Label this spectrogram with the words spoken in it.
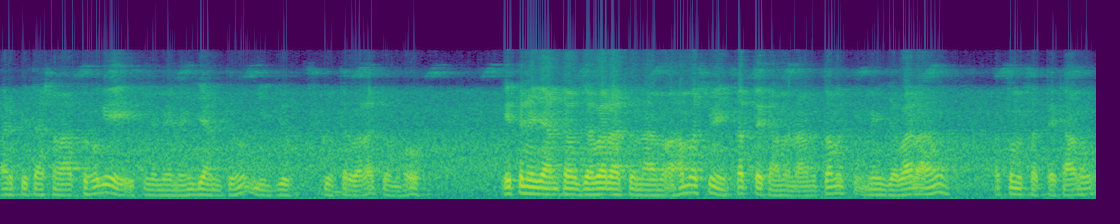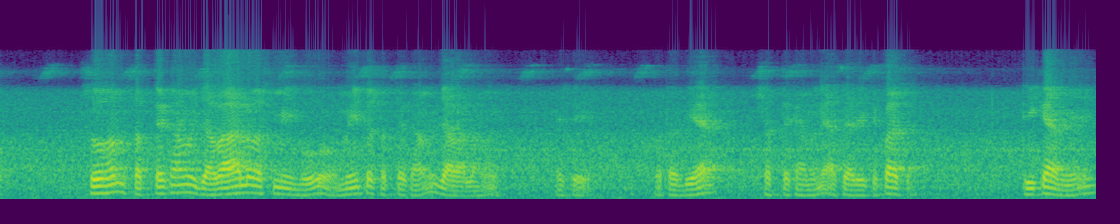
अर्पिता समाप्त हो गए, इसलिए मैं नहीं जानती हूँ जो गोत्र वाला तुम हो। इतने जानता हूँ जवाला तो नाम। अहम अस्मी, सत्य काम नाम। तुम मैं जवाला हूँ, और तुम सत्य काम। हो सो हम सत्य काम जवाल अस्मी हो मैं तो सत्य काम जवाला हूँ। ऐसे बता दिया सत्य काम ने आचार्य के पास। टीका में।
